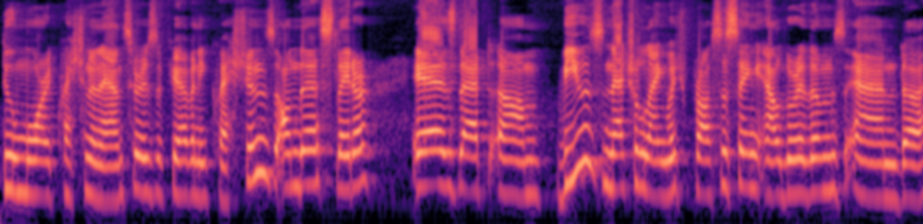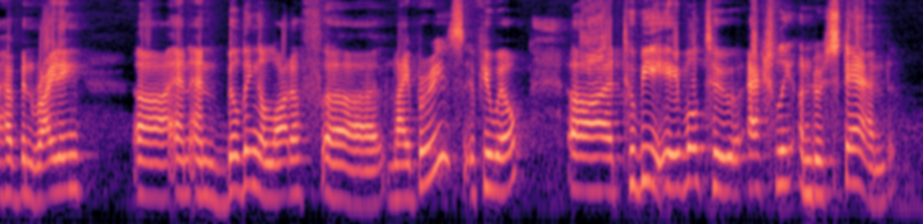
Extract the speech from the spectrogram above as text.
do more question and answers if you have any questions on this later, is that um, we use natural language processing algorithms and uh, have been writing uh, and, and building a lot of uh, libraries, if you will, uh, to be able to actually understand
